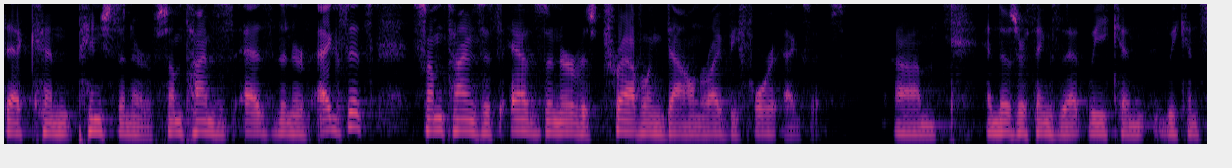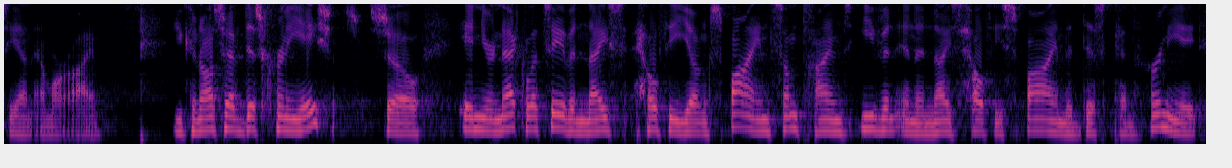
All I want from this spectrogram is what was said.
That can pinch the nerve. Sometimes it's as the nerve exits. Sometimes it's as the nerve is traveling down right before it exits. Um, and those are things that we can we can see on MRI. You can also have disc herniations. So in your neck, let's say you have a nice, healthy young spine. Sometimes even in a nice, healthy spine, the disc can herniate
